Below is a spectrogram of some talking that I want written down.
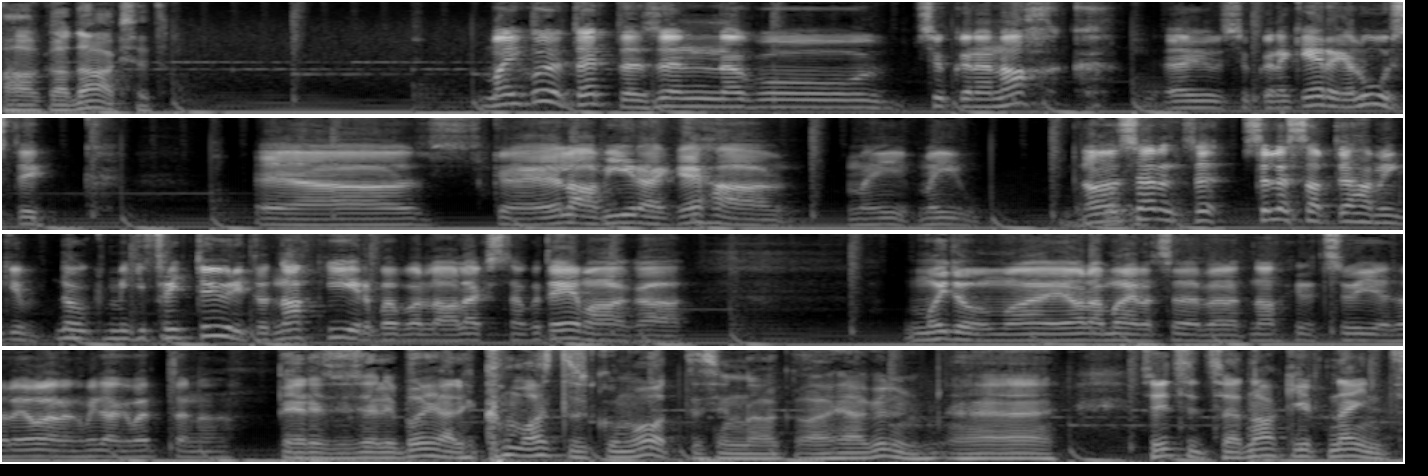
aga tahaksid? ma ei kujuta ette, see on nagu siukene nahk, siukene kerge luustik ja sihuke elav hiirekeha, ma ei, ma ei no seal, see, sellest saab teha mingi, no mingi fritüüritud nahkhiir võib-olla oleks nagu teema, aga muidu ma ei ole mõelnud selle peale, et nahkhiirt süüa, seal ei ole nagu midagi võtta, noh. perses oli põhjalikum vastus, kui ma ootasin, aga hea küll äh,. sa ütlesid, sa oled nahkhiirt näinud,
